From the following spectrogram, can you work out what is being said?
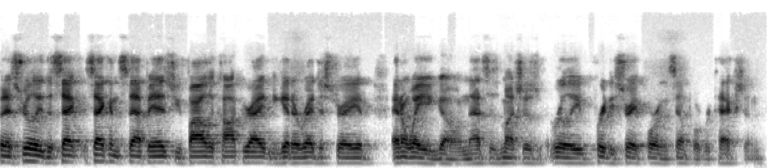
But it's really the sec- second step is you file the copyright, you get it registered, and away you go. And that's as much as really pretty straightforward and simple protection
